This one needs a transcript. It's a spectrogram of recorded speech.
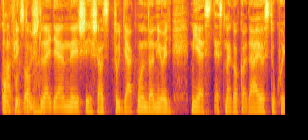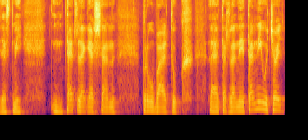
konfliktus Párhuzam. legyen, és, és azt tudják mondani, hogy mi ezt, ezt megakadályoztuk, hogy ezt mi tetlegesen próbáltuk lehetetlenné tenni, úgyhogy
